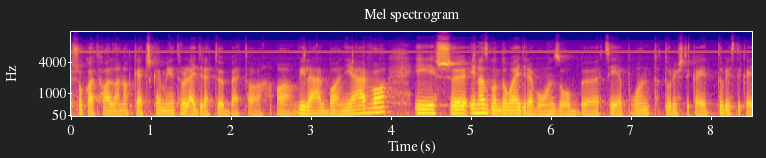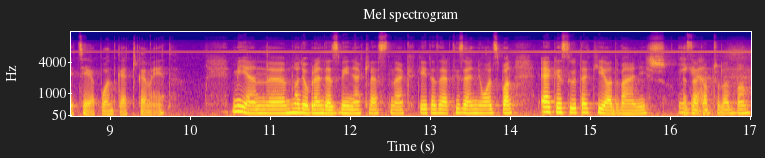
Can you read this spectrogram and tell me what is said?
sokat hallanak Kecskemétről, egyre többet a, a világban járva, és én azt gondolom, egyre vonzóbb célpont, turisztikai, turisztikai célpont Kecskemét milyen nagyobb rendezvények lesznek 2018-ban. Elkészült egy kiadvány is Igen. ezzel kapcsolatban.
